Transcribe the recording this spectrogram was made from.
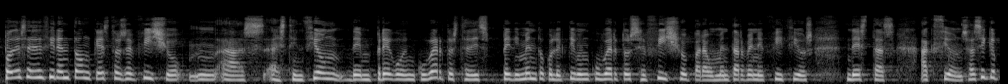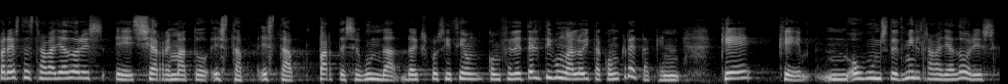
Pódese decir entón que isto se fixo mm, as, a extinción de emprego encuberto, este despedimento colectivo encuberto, Cuberto se fixo para aumentar beneficios destas accións. Así que para estes traballadores eh, xa remato esta, esta parte segunda da exposición. Con Fedetel tivo unha loita concreta que, que que houve uns 10.000 traballadores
